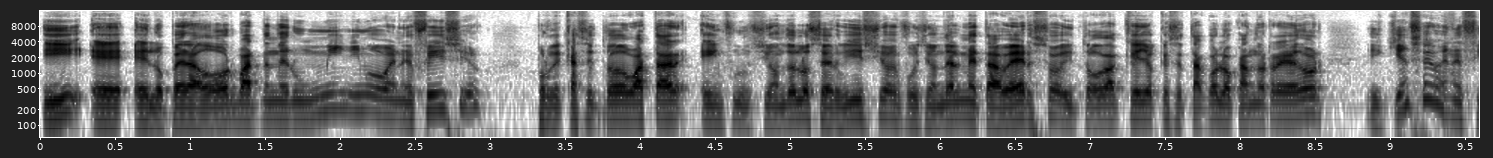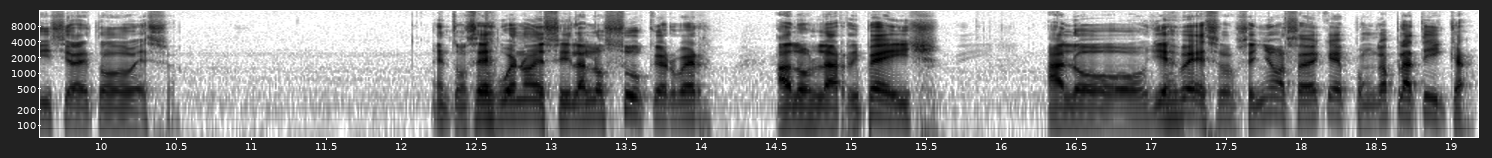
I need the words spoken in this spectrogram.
y eh, el operador va a tener un mínimo beneficio porque casi todo va a estar en función de los servicios, en función del metaverso y todo aquello que se está colocando alrededor. ¿Y quién se beneficia de todo eso? Entonces es bueno decirle a los Zuckerberg, a los Larry Page, a los Jeff Bezos, señor, ¿sabe qué? Ponga platica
